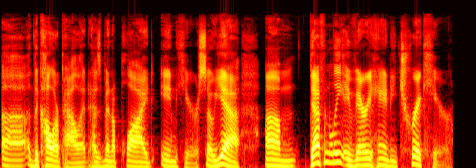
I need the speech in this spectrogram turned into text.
uh, the color palette has been applied in here. So yeah, um, definitely a very handy trick here.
